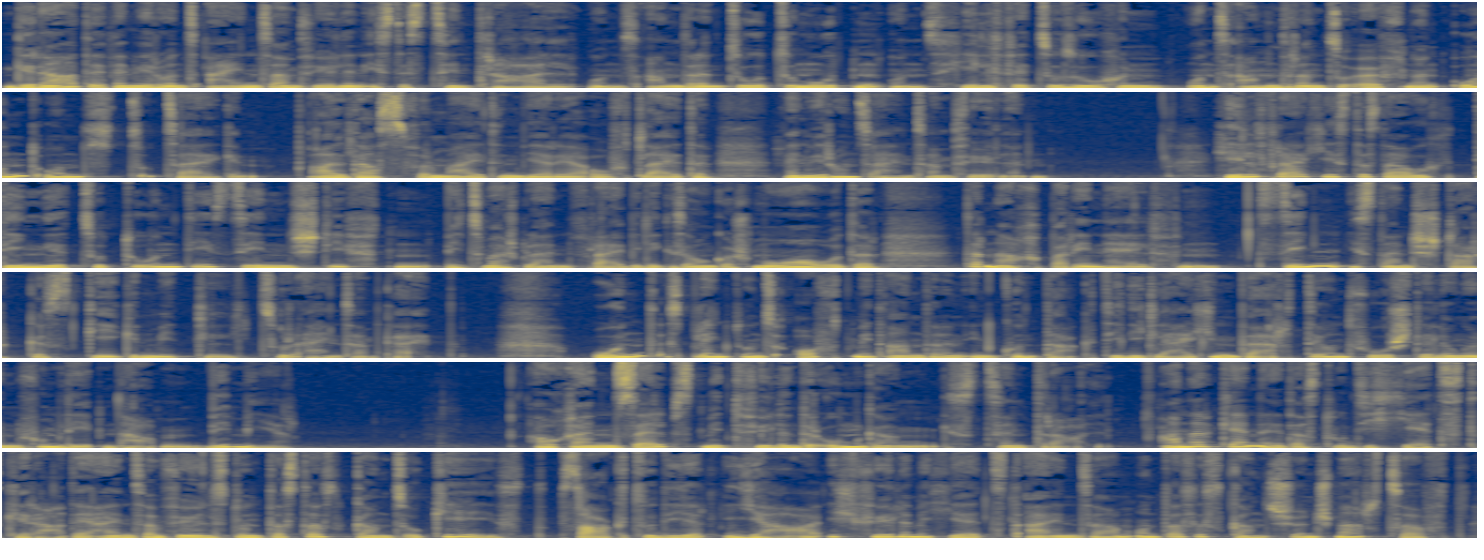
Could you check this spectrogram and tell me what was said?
Gerade wenn wir uns einsam fühlen, ist es zentral, uns anderen zuzumuten, uns Hilfe zu suchen, uns anderen zu öffnen und uns zu zeigen. All das vermeiden wir ja oft leider, wenn wir uns einsam fühlen. Hilfreich ist es auch, Dinge zu tun, die Sinn stiften, wie zum Beispiel ein freiwilliges Engagement oder der Nachbarin helfen. Sinn ist ein starkes Gegenmittel zur Einsamkeit. Und es bringt uns oft mit anderen in Kontakt, die die gleichen Werte und Vorstellungen vom Leben haben wie mir. Auch ein selbstmitfühlender Umgang ist zentral. Anerkenne, dass du dich jetzt gerade einsam fühlst und dass das ganz okay ist. Sag zu dir, ja, ich fühle mich jetzt einsam und das ist ganz schön schmerzhaft.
